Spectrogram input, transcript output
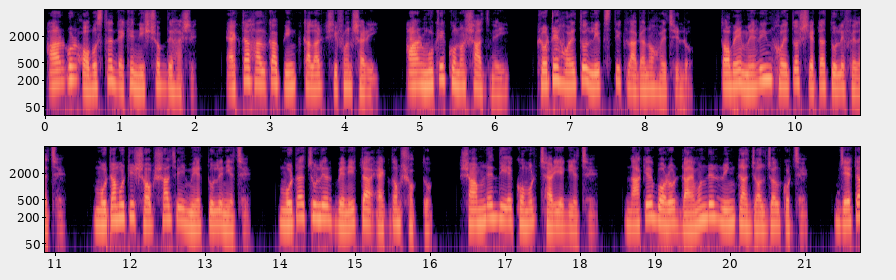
আর ওর অবস্থা দেখে নিঃশব্দে হাসে। একটা হালকা পিঙ্ক কালার শিফন শাড়ি। আর মুখে কোনো সাজ নেই। ঠোঁটে হয়তো লিপস্টিক লাগানো হয়েছিল। তবে মেহরিন হয়তো সেটা তুলে ফেলেছে। মোটামুটি সব সাজ এই মেয়ে তুলে নিয়েছে। মোটা চুলের বেনিটা একদম শক্ত। সামনে দিয়ে কোমর ছাড়িয়ে গিয়েছে। নাকে বড় ডায়মন্ডের রিংটা জলজল করছে, যেটা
